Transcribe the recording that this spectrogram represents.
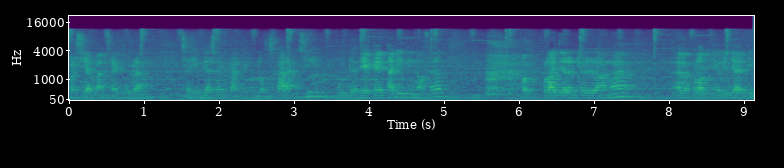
Persiapan saya kurang sehingga saya kreatif blog sekarang sih udah ya kayak tadi di novel pe- pelajarannya udah lama eh, plotnya udah jadi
